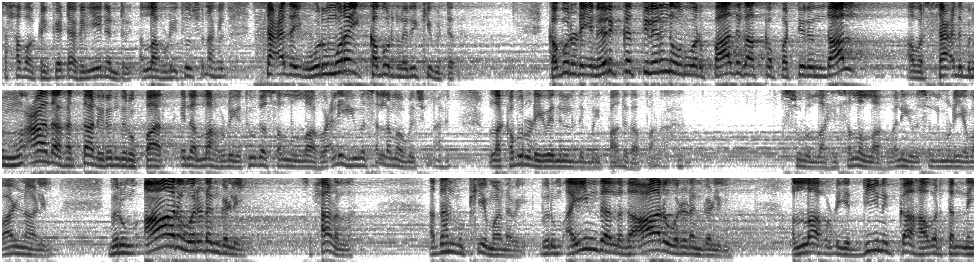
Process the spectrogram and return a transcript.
சஹாபாக்கள் கேட்டார்கள் ஏன் என்று அல்லாஹுடைய தூத சொன்னார்கள் சாதை ஒரு முறை கபூர் நெருக்கிவிட்டது. கபருடைய நெருக்கத்திலிருந்து ஒருவர் பாதுகாக்கப்பட்டிருந்தால் அவர் சஅத் இப்னு முஆதாகத்தான் இருந்திருப்பார் என்று அல்லாஹுடைய தூத சல்லாஹூ அலிஹி வசல்லம் அவர்கள் சொன்னார்கள். அல்லாஹ் கபருடைய வேதனிலிருந்து போய் பாதுகாப்பானாக. ரசூலுல்லாஹி சல்லாஹூ அலைஹி வசல்லமுடைய வாழ்நாளில் வெறும் ஆறு வருடங்களில் சுப்ஹானல்லாஹ் அதான் முக்கியமானவை. வெறும் ஐந்து அல்லது ஆறு வருடங்களில் அல்லாஹுடைய தீனுக்காக அவர் தன்னை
